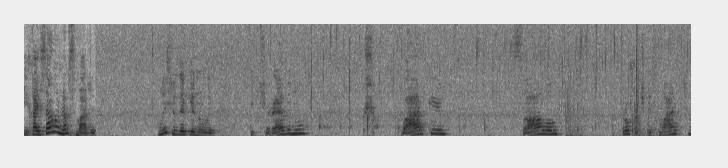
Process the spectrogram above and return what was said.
І хай сало нам смажить. Ми сюди кинули під черевину, шкварки, сало, трошечки смальцю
